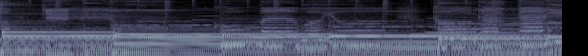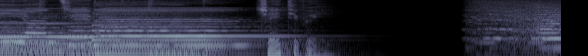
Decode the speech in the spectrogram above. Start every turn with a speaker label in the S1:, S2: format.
S1: 함께해요.
S2: 고마워요. 더 가까이 언제나.
S1: JTV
